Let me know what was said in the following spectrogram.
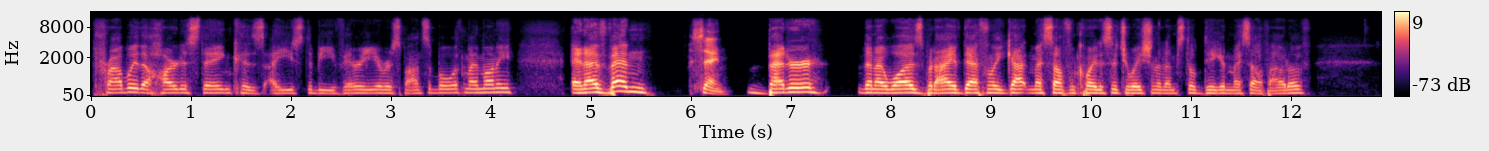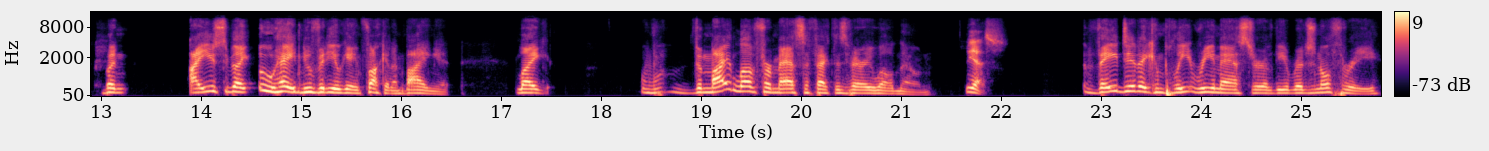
probably the hardest thing because I used to be very irresponsible with my money, and I've been Same. better than I was, but I've definitely gotten myself in quite a situation that I'm still digging myself out of. But I used to be like, "Ooh, hey, new video game, fuck it, I'm buying it." Like the my love for Mass Effect is very well known. Yes. They did a complete remaster of the original 3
